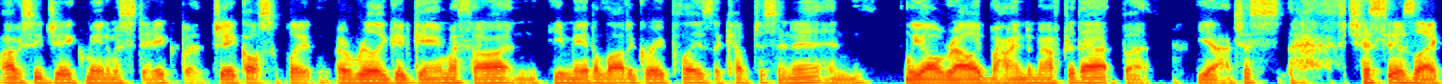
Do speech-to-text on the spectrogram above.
Obviously, Jake made a mistake, but Jake also played a really good game, I thought, and he made a lot of great plays that kept us in it, and we all rallied behind him after that. But yeah, just just is like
